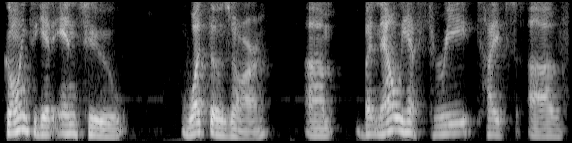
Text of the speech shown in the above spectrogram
going to get into what those are. Um, but now we have three types of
